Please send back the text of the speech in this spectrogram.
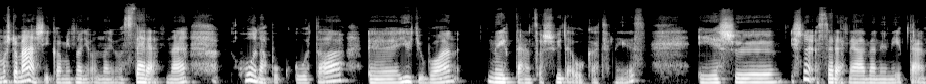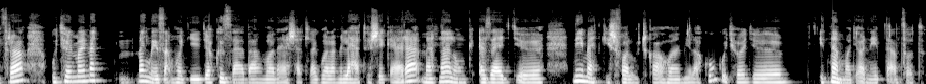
most a másik, amit nagyon-nagyon szeretne, hónapok óta YouTube-on néptáncos videókat néz, és, és nagyon szeretne elmenni néptáncra, úgyhogy majd meg, megnézem, hogy így a közelben van esetleg valami lehetőség erre, mert nálunk ez egy német kis falucska, ahol mi lakunk, úgyhogy itt nem magyar néptáncot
